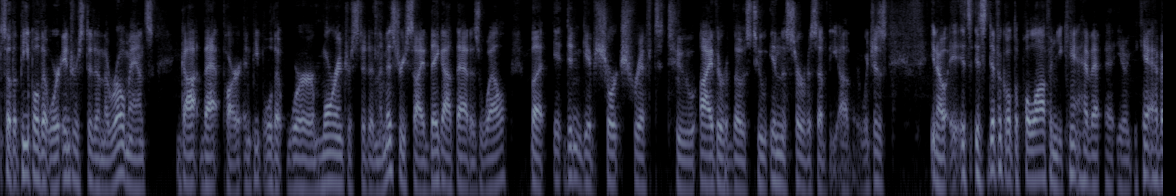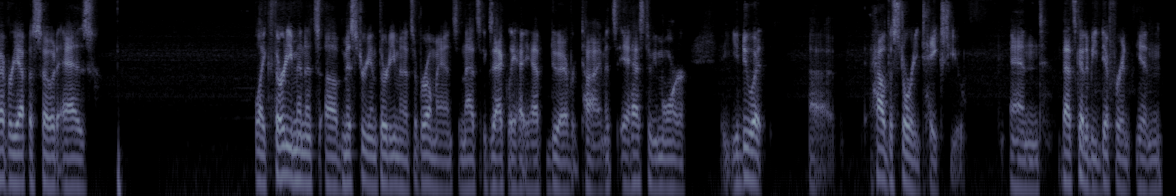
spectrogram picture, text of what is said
So the people that were interested in the romance got that part, and people that were more interested in the mystery side, they got that as well. But it didn't give short shrift to either of those two in the service of the other, which is, you know, it's it's difficult to pull off, and you can't have you know you can't have every episode as like 30 minutes of mystery and 30 minutes of romance and that's exactly how you have to do it every time. It's it has to be more you do it uh, how the story takes you. And that's going to be different in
